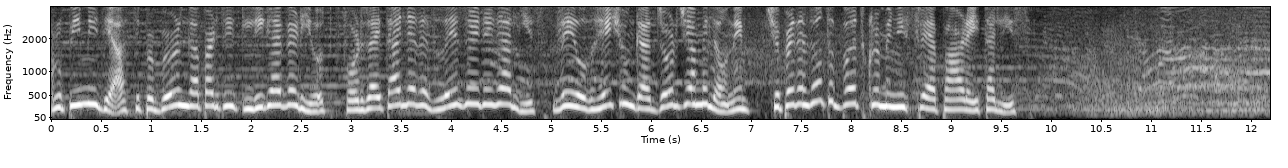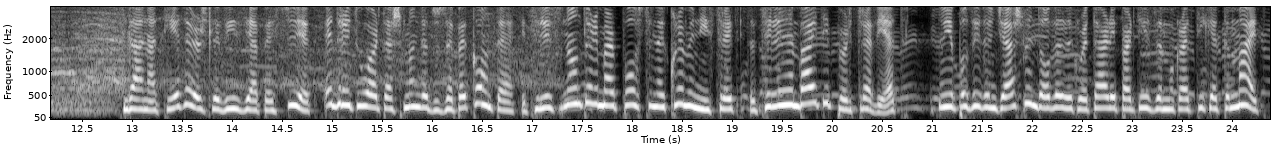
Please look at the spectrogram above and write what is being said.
grupimi i djathtë i përbërë nga partitë Liga e Veriut, Forza Italia dhe Vëllezërit e Italisë dhe i udhëhequr nga Giorgia Meloni, që pretendon të bëhet kryeministrja e parë e Italisë. Nga ana tjetër është Lëvizja Pesë Yjet, e drejtuar tashmë nga Xhuzepe Konte, i cili synon të rimarrë postin e kryeministrit, të cilin e mbajti për tre vjet. Në një pozitë të ngjashme ndodhet dhe kryetari i Partisë Demokratike të Majtë,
